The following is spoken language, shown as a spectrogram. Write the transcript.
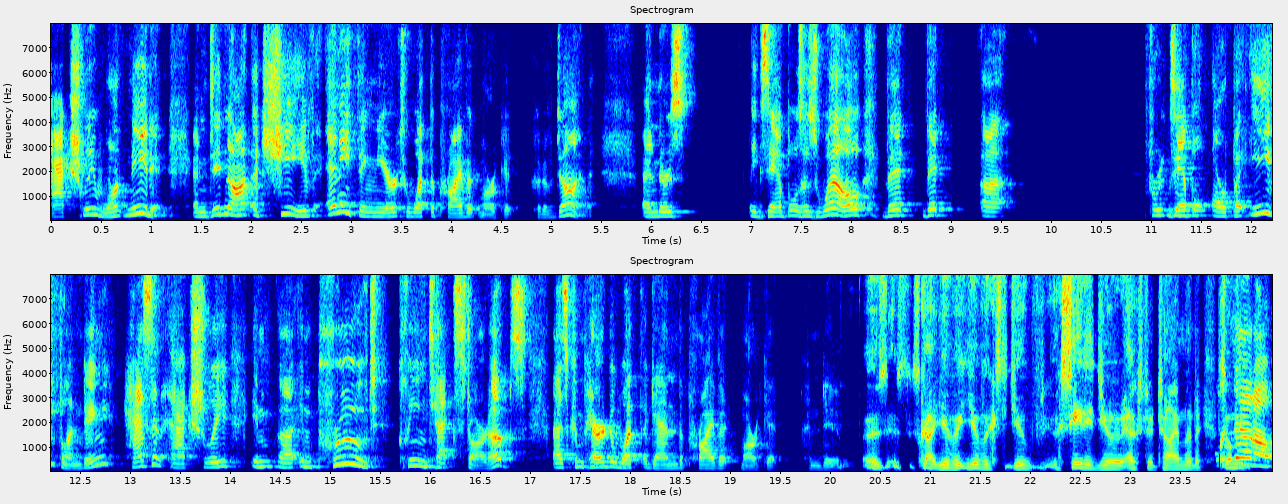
actually weren't needed and did not achieve anything near to what the private market could have done. And there's examples as well that, that uh, for example, ARPA-E funding hasn't actually Im, uh, improved clean tech startups as compared to what, again, the private market can do. Uh, Scott, you've, you've, you've exceeded your extra time limit. With so that, I'll,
